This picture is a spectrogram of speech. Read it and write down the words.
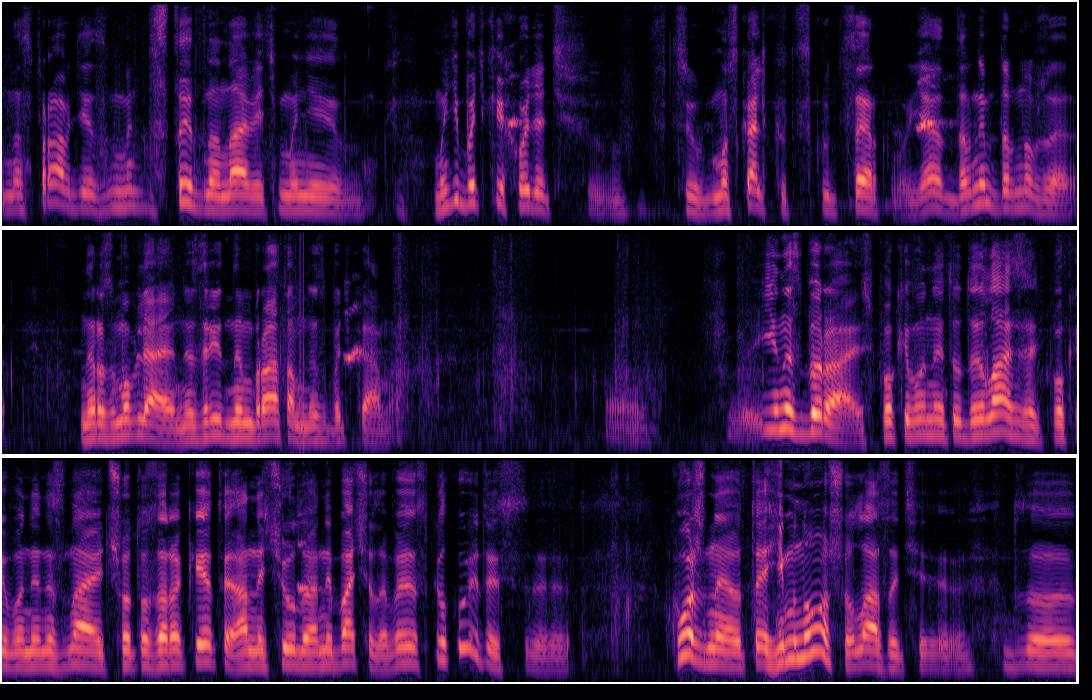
Насправді стидно навіть мені. Мої батьки ходять в цю москальську церкву. Я давним-давно вже не розмовляю ні з рідним братом, ні з батьками. І не збираюсь, поки вони туди лазять, поки вони не знають, що то за ракети, а не чули, а не бачили. Ви спілкуєтесь? Е, Кожне те гімно, що лазить е, до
